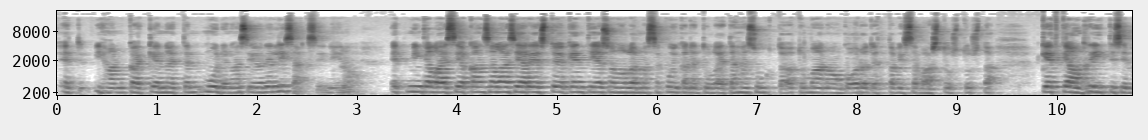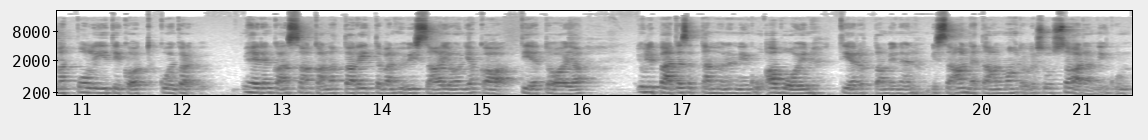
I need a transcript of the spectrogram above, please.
Et ihan kaikkien näiden muiden asioiden lisäksi, niin Joo että minkälaisia kansalaisjärjestöjä kenties on olemassa, kuinka ne tulee tähän suhtautumaan, onko odotettavissa vastustusta, ketkä on kriittisimmät poliitikot, kuinka heidän kanssaan kannattaa riittävän hyvissä ajoin jakaa tietoa ja ylipäätänsä tämmöinen niin kuin avoin tiedottaminen, missä annetaan mahdollisuus saada niin kuin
